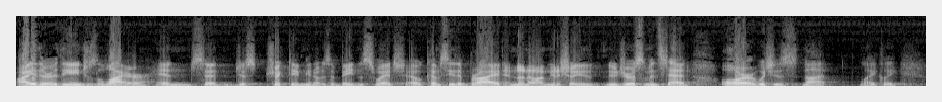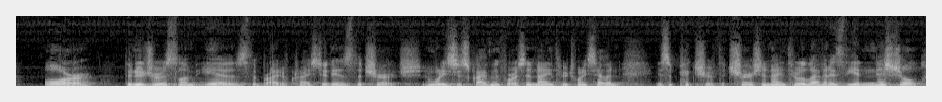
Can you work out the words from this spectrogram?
Either the angel's a liar and said, just tricked him, you know, it was a bait and switch. Oh, come see the bride, and no, no, I'm going to show you New Jerusalem instead. Or, which is not likely, or the New Jerusalem is the bride of Christ. It is the church. And what he's describing for us in 9 through 27 is a picture of the church. And 9 through 11 is the initial,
